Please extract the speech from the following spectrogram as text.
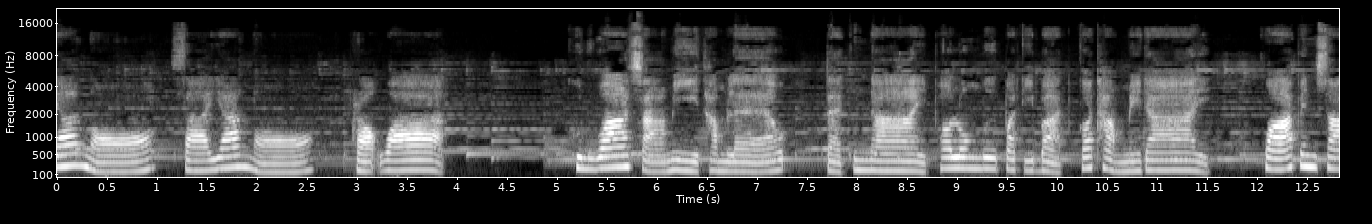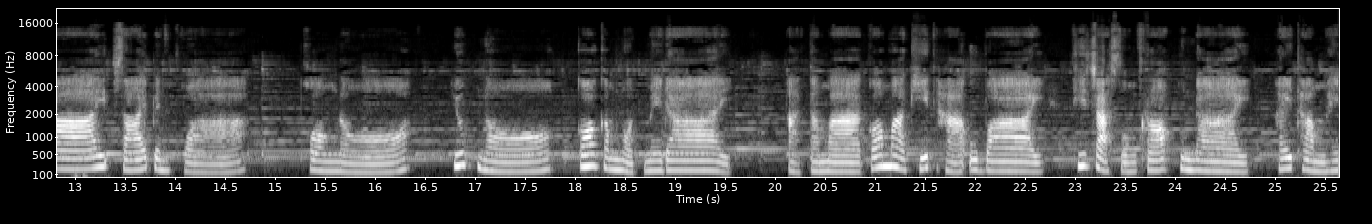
ย่างหนอ ซ้ายย่างหนอ เพราะว่า คุณว่าสามีทำแล้ว แต่คุณนายพอลงมือปฏิบัติก็ทำไม่ได้ ขวาเป็นซ้าย ซ้ายเป็นขวา พองหนอ ยุบหนอ ก็กำหนดไม่ได้อาตมาก็มาคิดหาอุบายที่จะสงเคราะห์คุณนายให้ทำให้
